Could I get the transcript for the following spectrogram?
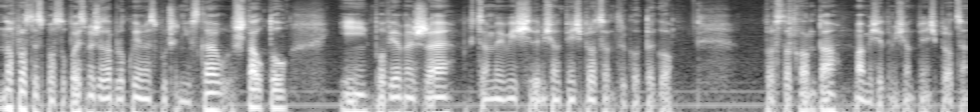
no w prosty sposób. Powiedzmy, że zablokujemy współczynnik kształtu i powiemy, że chcemy mieć 75% tylko tego prostokąta, mamy 75%.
